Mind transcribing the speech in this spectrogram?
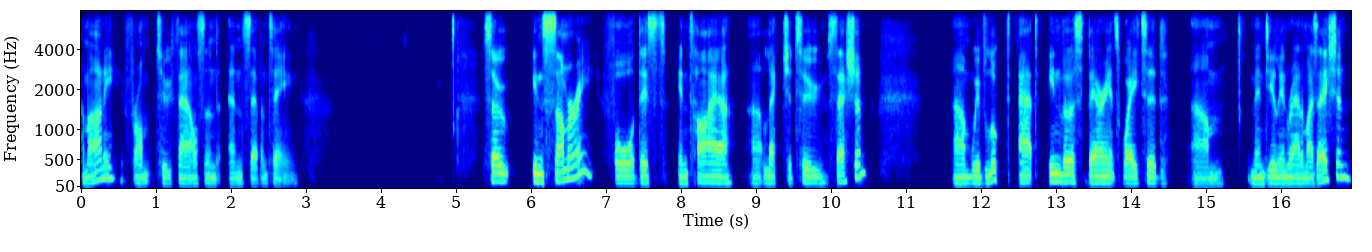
Hemani from 2017. So in summary for this entire uh, lecture two session, um, we've looked at inverse variance weighted um, Mendelian randomization.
